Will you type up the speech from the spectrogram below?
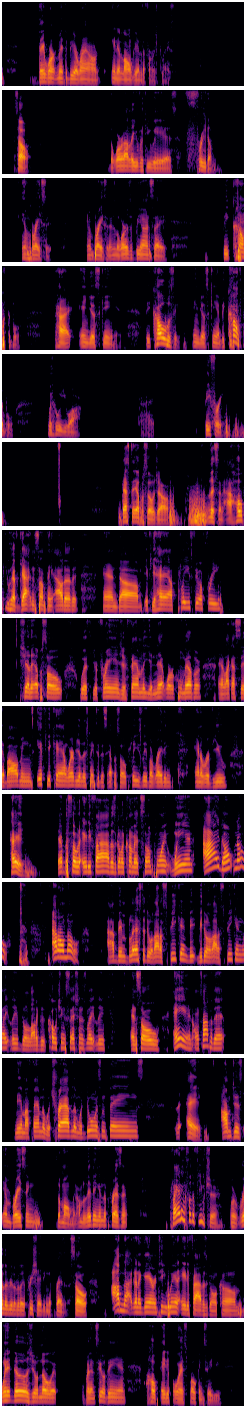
they weren't meant to be around any longer in the first place so the word I leave with you is freedom. Embrace it. Embrace it. And in the words of Beyonce, be comfortable, all right, in your skin. Be cozy in your skin. Be comfortable with who you are. All right. Be free. That's the episode, y'all. Listen, I hope you have gotten something out of it. And um, if you have, please feel free share the episode with your friends, your family, your network, whomever. And like I said, by all means, if you can, wherever you're listening to this episode, please leave a rating and a review. Hey, episode 85 is going to come at some point. When? I don't know. I don't know. I've been blessed to do a lot of speaking, be, be doing a lot of speaking lately, doing a lot of good coaching sessions lately. And so, and on top of that, me and my family, we're traveling, we're doing some things. Hey, I'm just embracing the moment. I'm living in the present, planning for the future, but really, really, really appreciating the present. So I'm not to guarantee when 85 is to come. When it does, you'll know it. But until then, I hope 84 has spoken to you.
